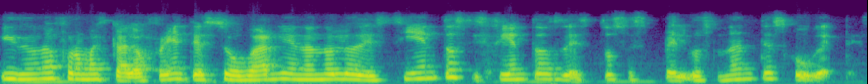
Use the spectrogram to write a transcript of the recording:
y de una forma escalofriante su hogar llenándolo de cientos y cientos de estos espeluznantes juguetes.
